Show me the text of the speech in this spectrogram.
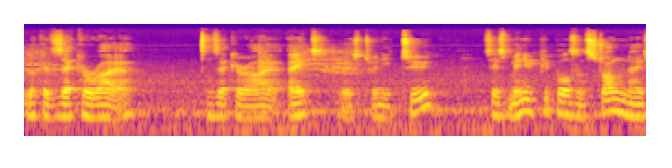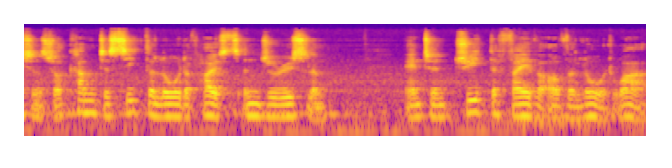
look at Zechariah, Zechariah 8, verse 22, it says, Many peoples and strong nations shall come to seek the Lord of hosts in Jerusalem and to entreat the favor of the Lord. Wow.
